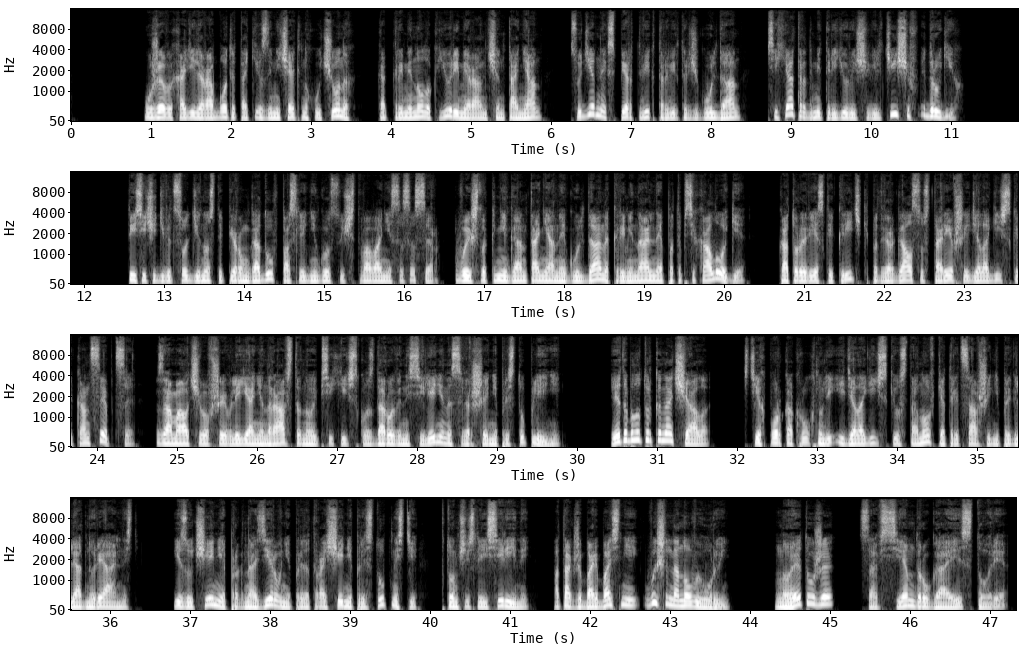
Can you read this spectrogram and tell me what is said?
Уже выходили работы таких замечательных ученых, как криминолог Юрий Миранович Антонян, судебный эксперт Виктор Викторович Гульдан, психиатр Дмитрий Юрьевич Вельтищев и других. В 1991 году, в последний год существования СССР, вышла книга Антоняна и Гульдана «Криминальная патопсихология», в которой резкой критике подвергалась устаревшая идеологическая концепция, замалчивавшая влияние нравственного и психического здоровья населения на совершение преступлений. И это было только начало. С тех пор, как рухнули идеологические установки, отрицавшие неприглядную реальность, изучение, прогнозирование, предотвращение преступности, в том числе и серийной, а также борьба с ней, вышли на новый уровень. Но это уже совсем другая история.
